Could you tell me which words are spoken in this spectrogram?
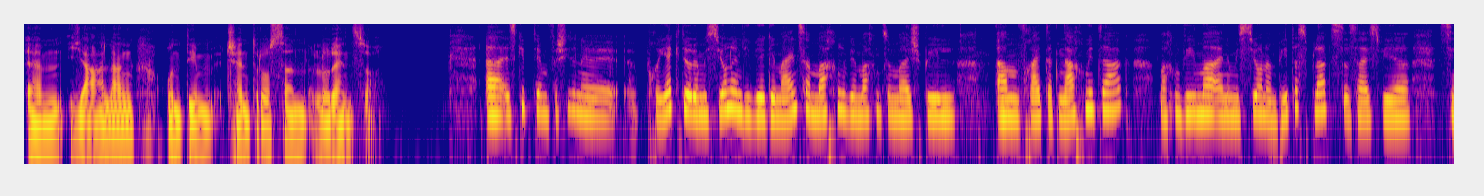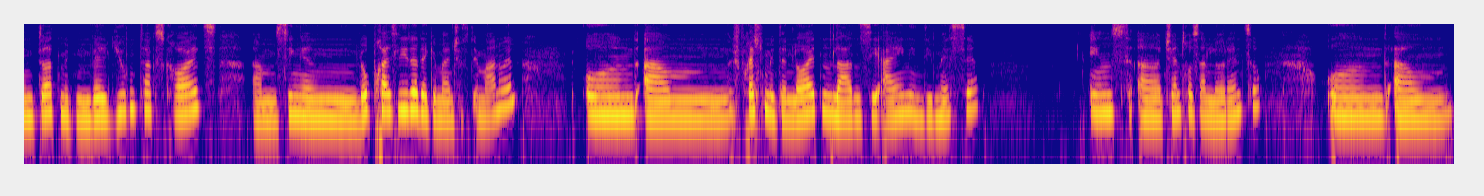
ähm, Jahr lang und dem Centro San Lorenzo? Äh, es gibt eben verschiedene Projekte oder Missionen, die wir gemeinsam machen. Wir machen zum Beispiel am Freitagnachmittag, machen wir immer eine Mission am Petersplatz. Das heißt, wir sind dort mit dem Weltjugendtagskreuz, ähm, singen Lobpreislieder der Gemeinschaft Emanuel und ähm, sprechen mit den Leuten, laden sie ein in die Messe ins äh, Centro San Lorenzo. Und ähm,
